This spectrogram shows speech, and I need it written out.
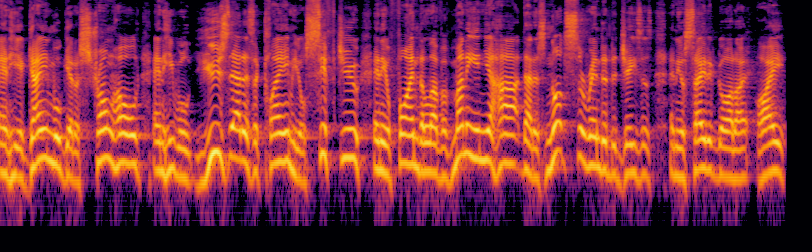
and he again will get a stronghold and he will use that as a claim. He'll sift you and he'll find the love of money in your heart that is not to Jesus. And he'll say to God, I, I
